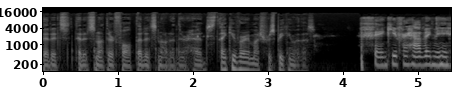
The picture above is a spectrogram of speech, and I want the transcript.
that it's that it's not their fault, that it's not in their heads. Thank you very much for speaking with us. Thank you for having me.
